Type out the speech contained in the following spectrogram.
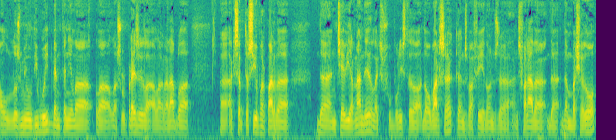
el 2018 vam tenir la, la, la sorpresa i l'agradable eh, acceptació per part de, d'en Xevi Hernández, l'exfutbolista de, del Barça, que ens va fer, doncs, de, ens farà d'ambaixador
